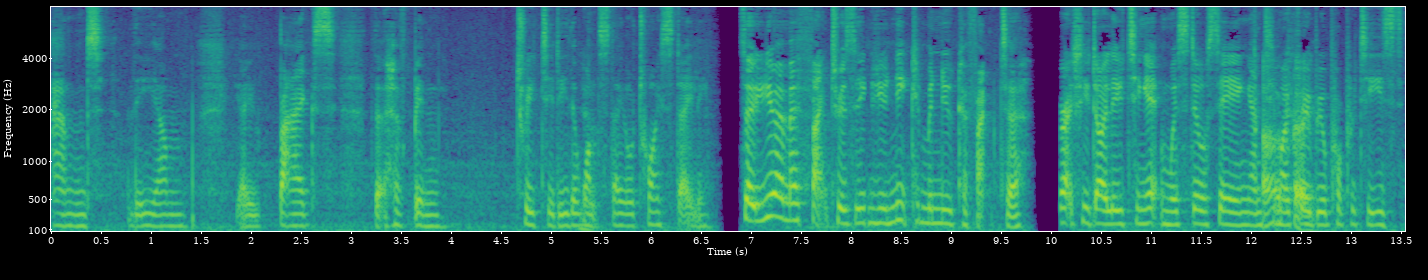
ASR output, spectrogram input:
and the um, you know, bags that have been treated either yeah. once daily or twice daily. So UMF factor is a unique Manuka factor we're actually diluting it and we're still seeing ah, antimicrobial okay. properties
